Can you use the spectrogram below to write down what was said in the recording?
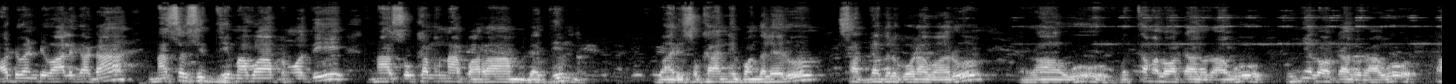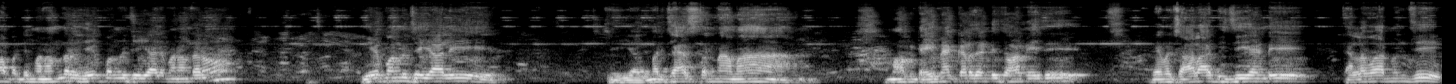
అటువంటి వాళ్ళకట నస సిద్ధి మవాప్నోతి నా సుఖం నా పరాం గతిం. వారి సుఖాన్ని పొందలేరు సద్గతులు కూడా వారు రావు. ఉత్తమ లోకాలు రావు పుణ్య లోకాలు రావు. కాబట్టి మనందరం ఏ పనులు చేయాలి మనందరం? ఏ పనులు చేయాలి? చెయ్యాలి మరి చేస్తున్నామా? మాకు టైం ఎక్కడదండి స్వామీజీ? మేము చాలా బిజీ అండి. తెల్లవారు నుంచి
